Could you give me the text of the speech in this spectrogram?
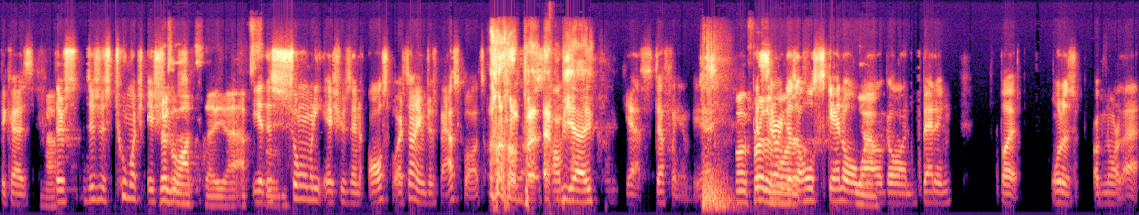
because Yeah. there's there's just too much issues. There's a lot to say. Yeah, absolutely. Yeah, there's so many issues in all sports. It's not even just basketball. It's all but sports. NBA. Yes, definitely NBA. but Considering furthermore, there's a whole scandal a Yeah. while ago on betting, but we'll just ignore that.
